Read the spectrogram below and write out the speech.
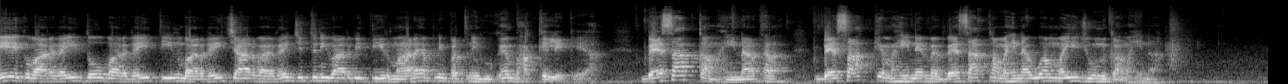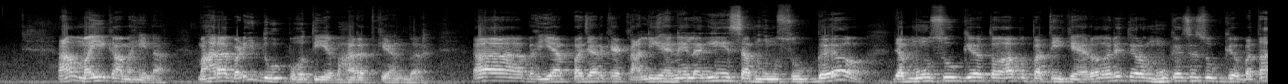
एक बार गई दो बार गई तीन बार गई चार बार गई जितनी बार भी तीर मारे अपनी पत्नी को कहें भाग के लेके आ। बैसाख का महीना था बैसाख के महीने में बैसाख का महीना हुआ मई जून का महीना। हाँ मई का महीना। महाराज, बड़ी धूप होती है भारत के अंदर। आ, भैया, पजर के काली रहने लगी, सब मुँह सूख गयो। जब मुँह सूख गयो तो अब पति कह रहे अरे, तेरा मुँह कैसे सूख गयो, बता।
